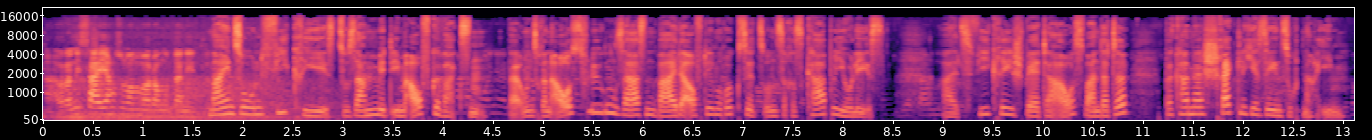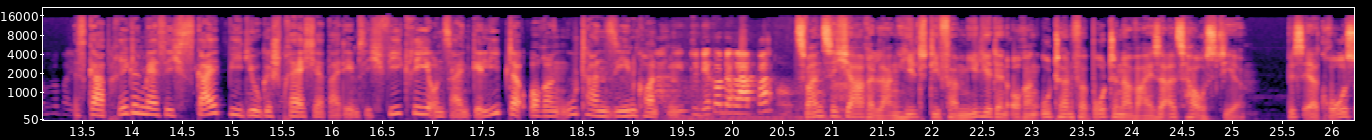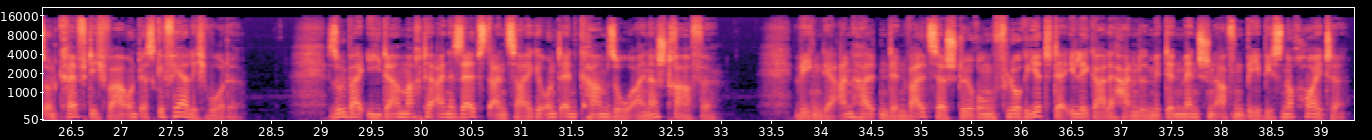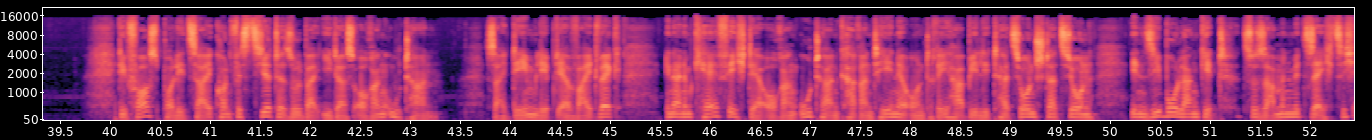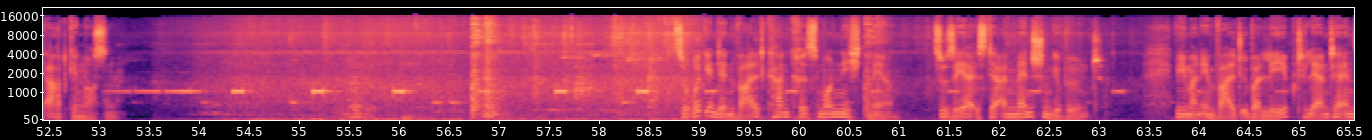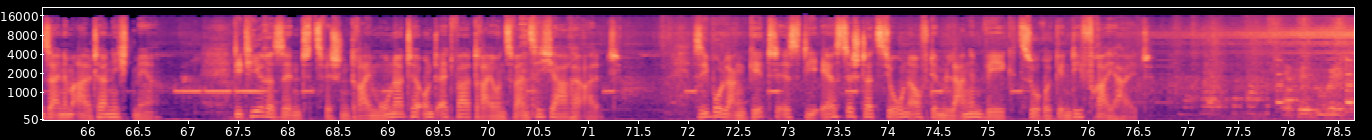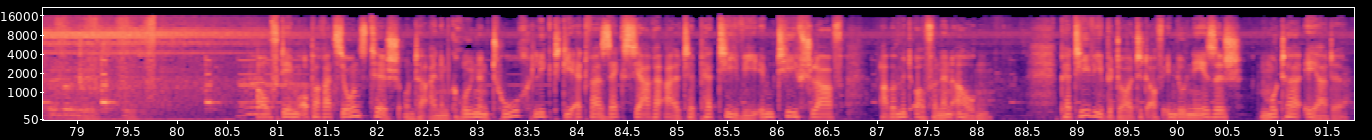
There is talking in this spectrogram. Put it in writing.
Mein Sohn Fikri ist zusammen mit ihm aufgewachsen. Bei unseren Ausflügen saßen beide auf dem Rücksitz unseres Cabriolets. Als Fikri später auswanderte, bekam er schreckliche Sehnsucht nach ihm. Es gab regelmäßig Skype-Videogespräche, bei dem sich Fikri und sein geliebter Orang-Utan sehen konnten. 20 Jahre lang hielt die Familie den Orang-Utan verbotenerweise als Haustier bis er groß und kräftig war und es gefährlich wurde. Sulbaida machte eine Selbstanzeige und entkam so einer Strafe. Wegen der anhaltenden Waldzerstörung floriert der illegale Handel mit den Menschenaffenbabys noch heute. Die Forstpolizei konfiszierte Sulbaidas Orang-Utan. Seitdem lebt er weit weg, in einem Käfig der Orang-Utan-Quarantäne- und Rehabilitationsstation in Sibolangit zusammen mit 60 Artgenossen. Zurück in den Wald kann Chrismon nicht mehr. Zu sehr ist er an Menschen gewöhnt. Wie man im Wald überlebt, lernt er in seinem Alter nicht mehr. Die Tiere sind zwischen drei Monate und etwa 23 Jahre alt. Sibolangit ist die erste Station auf dem langen Weg zurück in die Freiheit. Auf dem Operationstisch unter einem grünen Tuch liegt die etwa sechs Jahre alte Pertivi im Tiefschlaf, aber mit offenen Augen. Pertivi bedeutet auf Indonesisch Mutter Erde.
